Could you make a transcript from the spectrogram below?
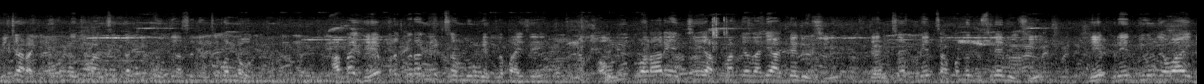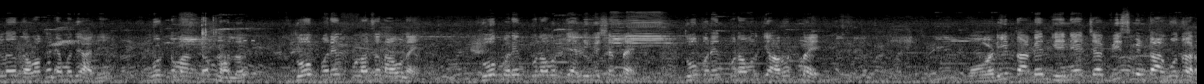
विचार आहे किंवा त्याची मानसिकता ठीक होती असं त्यांचं म्हणणं होतं. आता हे प्रकरण नीट समजून घेतलं पाहिजे. अवधूत वडार यांची आत्महत्या झाली आदल्या दिवशी. त्यांचं प्रेत सापडलं दुसऱ्या दिवशी. हे प्रेत घेऊन जेव्हा इकडं दवाखान्यामध्ये आले पोस्टमार्टम झालं. तोपर्यंत कुणाचं नाव नाही. तोपर्यंत कुणावरती ॲलिगेशन नाही. तोपर्यंत कुणावरती आरोप नाही. बॉडी ताब्यात घेण्याच्या वीस मिनटं अगोदर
